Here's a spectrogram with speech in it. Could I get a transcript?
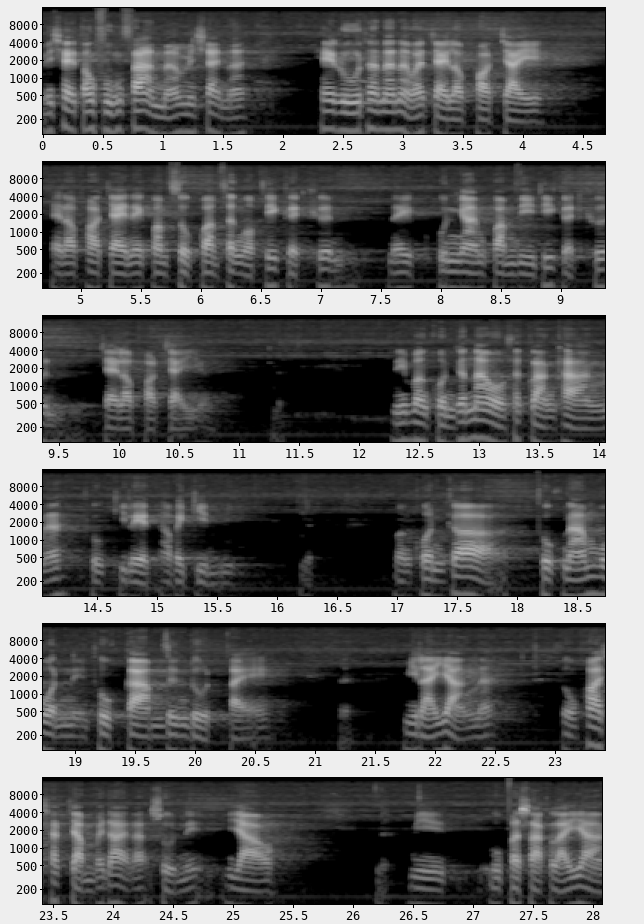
ไม่ใช่ต้องฟุ้งซ่านนะ ไม่ใช่นะ ให้รู้เท่านั้นนะว่าใจเราพอใจใจเราพอใจในความสุขความสงบที่เกิดขึ้น ในคุณงามความดีที่เกิดขึ้น ใจเราพอใจอยู่นี่บางคนก็เน่าสักกลางทางนะ ถูกกิเลสเอาไปกิน บางคนก็ถูกน้ำวนถูกกามดึงดูดไป มีหลายอย่างนะหลวงพ่อชักจำไม่ได้ล้วสูตรนี้ยาวมีอุปสรรคหลายอย่าง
